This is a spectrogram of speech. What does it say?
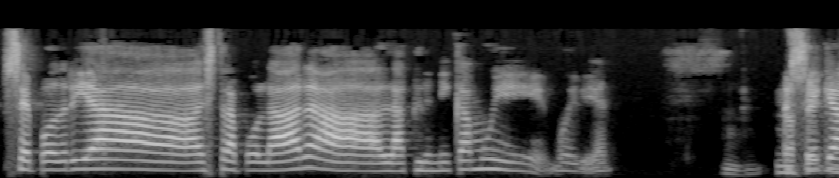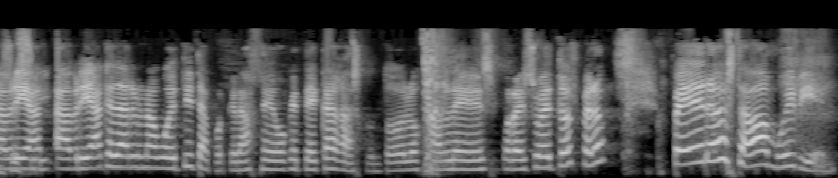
se podría extrapolar a la clínica muy, muy bien. No Así sé, que habría, habría que darle una vueltita porque era feo que te cagas con todos los cables por ahí sueltos, pero, pero estaba muy bien.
